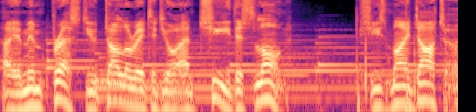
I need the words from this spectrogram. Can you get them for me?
I am impressed you tolerated your Aunt Chi this long. She's my daughter,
